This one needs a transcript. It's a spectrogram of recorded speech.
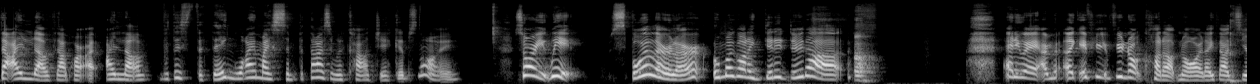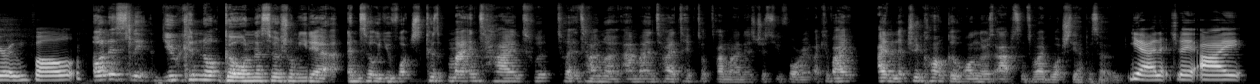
that I love that part. I, I love, but this is the thing. Why am I sympathizing with Cal Jacobs now? Sorry, wait. Spoiler alert! Oh my god, I didn't do that. Anyway, I'm like, if you if you're not caught up now, like that's your own fault. Honestly, you cannot go on the social media until you've watched because my entire tw- Twitter timeline and my entire TikTok timeline is just Euphoria. Like if I, I literally can't go on those apps until I've watched the episode. Yeah, literally. I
